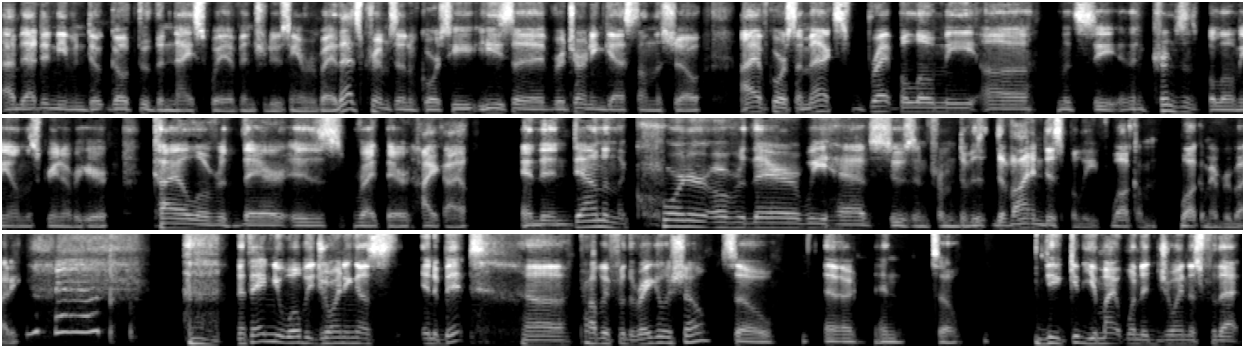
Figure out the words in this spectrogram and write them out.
I, I didn't even do, go through the nice way of introducing everybody. That's Crimson, of course. He he's a returning guest on the show. I of course am X. Right below me, uh, let's see, and then Crimson's below me on the screen over here. Kyle over there is right there. Hi, Kyle. And then down in the corner over there, we have Susan from Div- Divine Disbelief. Welcome, welcome everybody. Nathaniel will be joining us in a bit, uh, probably for the regular show. So, uh, and so you, you might want to join us for that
